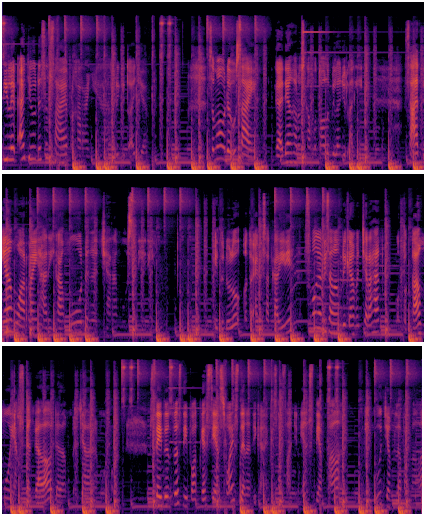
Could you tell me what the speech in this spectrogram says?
delete aja udah selesai perkaranya udah gitu aja semua udah usai Gak ada yang harus kamu tahu lebih lanjut lagi. Saatnya mewarnai hari kamu dengan caramu sendiri. Itu dulu untuk episode kali ini. Semoga bisa memberikan pencerahan untuk kamu yang sedang galau dalam perjalanan move. Stay tune terus di podcast Science Voice dan nantikan episode selanjutnya setiap malam minggu jam 8 malam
